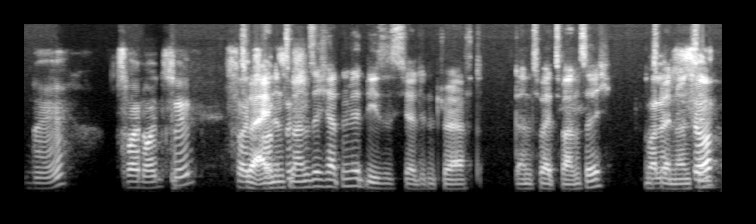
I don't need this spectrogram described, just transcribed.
Nee. 2019. 2021 hatten wir dieses Jahr den Draft. Dann 2020 und War letztes 2019. Jahr.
